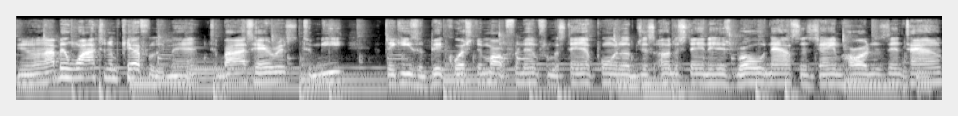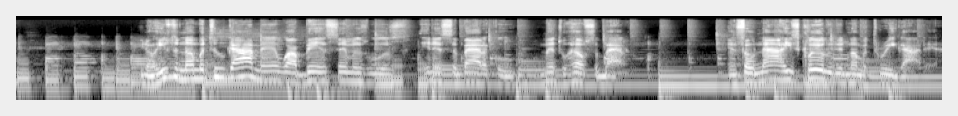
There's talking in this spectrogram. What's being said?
You know, I've been watching them carefully, man. Tobias Harris, to me, think he's a big question mark for them from a standpoint of just understanding his role now since James Harden is in town. You know, he's the number two guy, man, while Ben Simmons was in his sabbatical, mental health sabbatical. And so now he's clearly the number three guy there.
